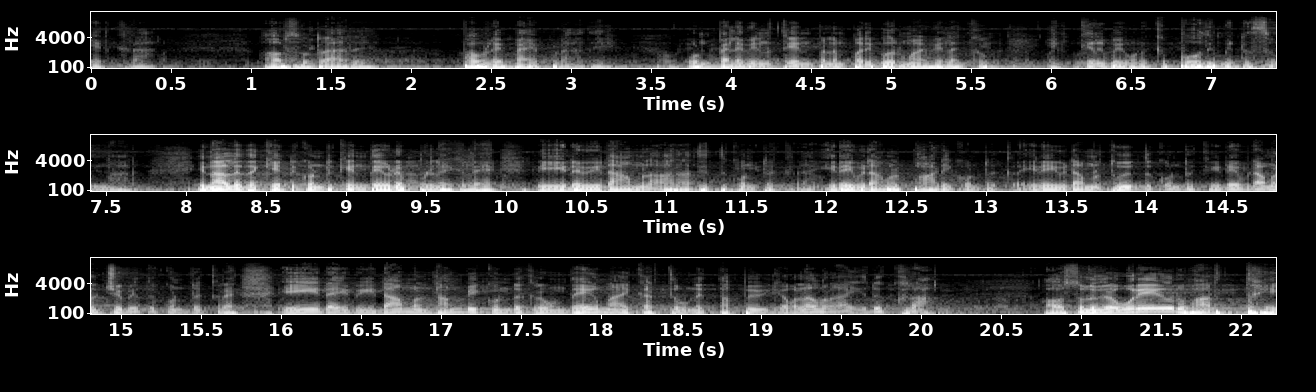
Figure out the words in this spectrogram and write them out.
கேட்கிறார். அவர் சொல்கிறாரு பவுலை பயப்படாதே. உன் பலவீனத்தை என் பலம் பரிபூர்ணமாக விளங்கும். என் கிருபை உனக்கு போதும் என்று சொன்னார். என்னால் இதை கேட்டுக்கொண்டிருக்கேன் தேவடைய பிள்ளைகளே நீ இடைவிடாமல் ஆராதித்துக் கொண்டிருக்கிற இடைவிடாமல் பாடிக்கொண்டிருக்கிற இடைவிடாமல் துதித்து கொண்டிருக்கிற இடைவிடாமல் செபித்துக் கொண்டிருக்கிற இடைவிடாமல் நம்பிக்கொண்டிருக்கிற உன் தேவனாய் கருத்து உன்னை தப்புவிக்க வல்லவராய் இருக்கிறார் அவர் சொல்லுகிற ஒரே ஒரு வார்த்தை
